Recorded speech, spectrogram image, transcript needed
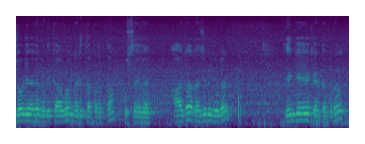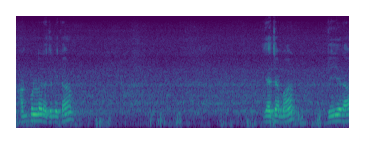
ஜோடியாக நடிக்காமல் நடித்த படம் தான் குசேலன். ஆக ரஜினியுடன் எங்கேயே கேட்ட குரல் அன்புள்ள ரஜினிகாந்த் எஜமான் வீரா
